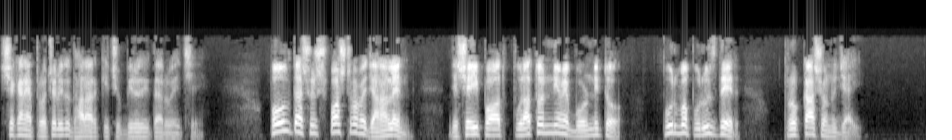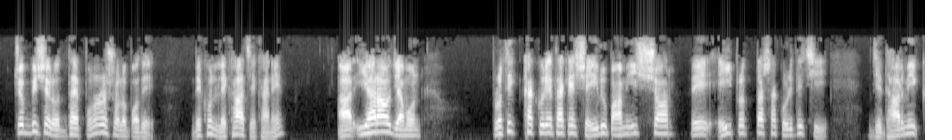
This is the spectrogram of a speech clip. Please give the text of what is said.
সেখানে প্রচলিত ধারার কিছু বিরোধিতা রয়েছে। পৌল তা সুস্পষ্টভাবে জানালেন যে সেই পথ পুরাতন নিয়মে বর্ণিত পূর্বপুরুষদের প্রকাশ অনুযায়ী। চব্বিশের অধ্যায় পনেরো ষোলো পদে দেখুন লেখা আছে এখানে, আর ইহারাও যেমন প্রতীক্ষা করিয়া থাকে, সেইরূপ আমি ঈশ্বরে এই প্রত্যাশা করিতেছি যে ধার্মিক,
